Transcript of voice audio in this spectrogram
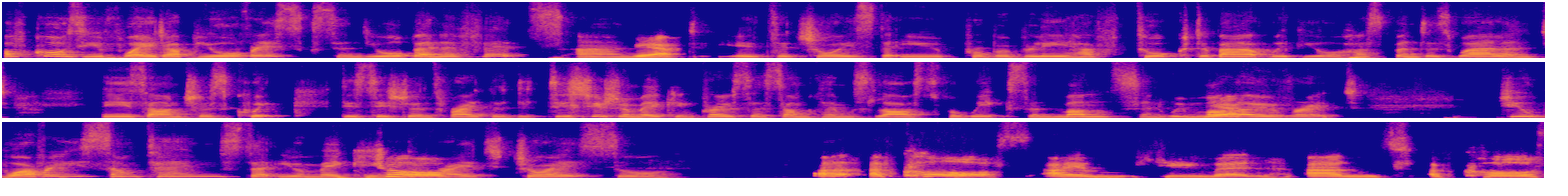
Of course, you've weighed up your risks and your benefits, and yeah. it's a choice that you probably have talked about with your husband as well. And these aren't just quick decisions, right? The decision making process sometimes lasts for weeks and months, and we mull yeah. over it do you worry sometimes that you're making sure. the right choice or uh, of course i am human and of course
